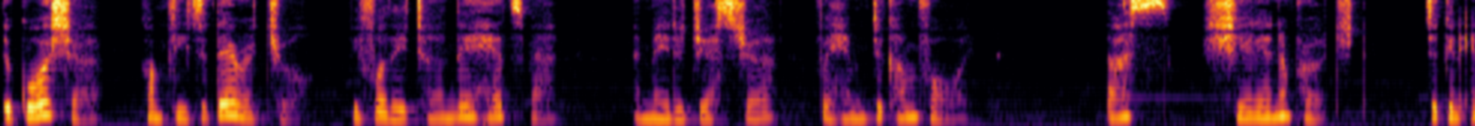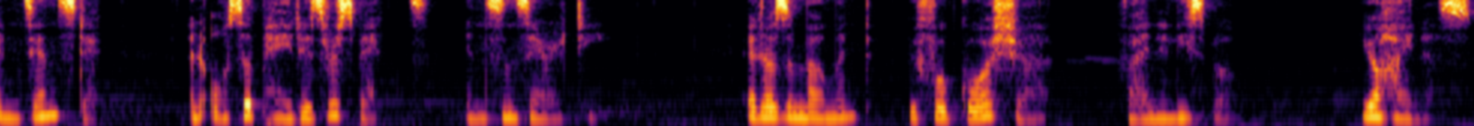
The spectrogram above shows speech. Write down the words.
The Guoshi completed their ritual before they turned their heads back and made a gesture for him to come forward. Thus, Xie Lian approached, took an incense stick, and also paid his respects in sincerity. It was a moment before Guoshi finally spoke. Your Highness,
